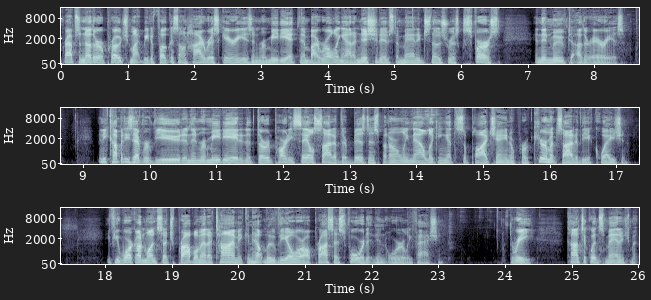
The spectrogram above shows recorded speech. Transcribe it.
Perhaps another approach might be to focus on high risk areas and remediate them by rolling out initiatives to manage those risks first and then move to other areas. Many companies have reviewed and then remediated the third party sales side of their business, but are only now looking at the supply chain or procurement side of the equation. If you work on one such problem at a time, it can help move the overall process forward in an orderly fashion. Three, consequence management.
